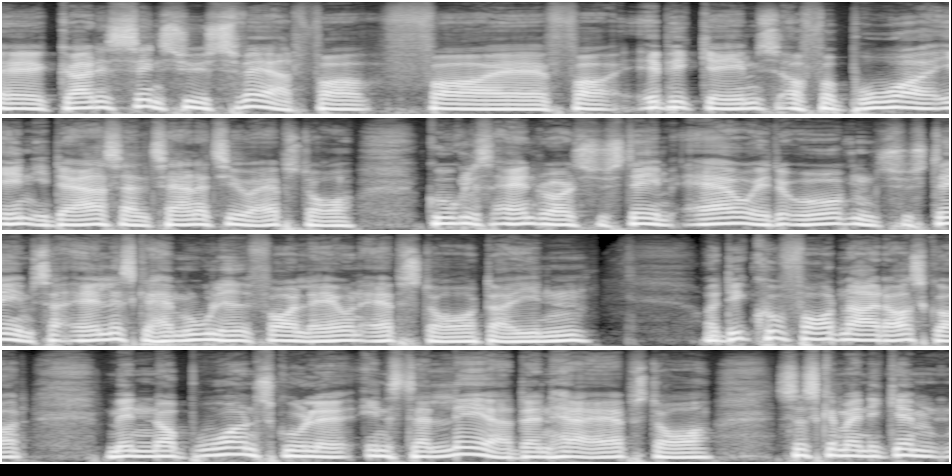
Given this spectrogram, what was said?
øh, gør det sindssygt svært for, for, øh, for Epic Games at få brugere ind i deres alternative App Store. Googles Android-system er jo et åbent system, så alle skal have mulighed for at lave en App Store derinde. Og det kunne Fortnite også godt. Men når brugeren skulle installere den her App Store, så skal man igennem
